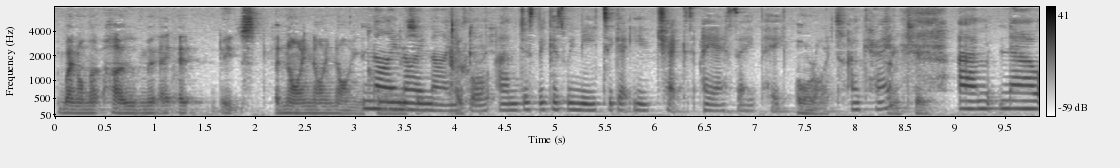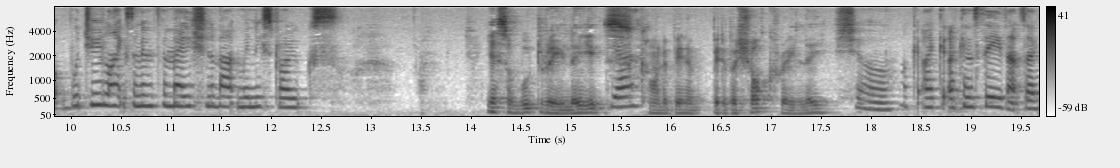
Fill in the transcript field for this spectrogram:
when I'm at home, it, it, it's a 999 call, Nine is it? nine nine okay. call, um, just because we need to get you checked ASAP. All right. Okay. Thank you. Um, now, would you like some information about mini strokes? Yes, I would really. It's Yeah. kind of been a bit of a shock, really. Sure, okay, I, c- I can see that. So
